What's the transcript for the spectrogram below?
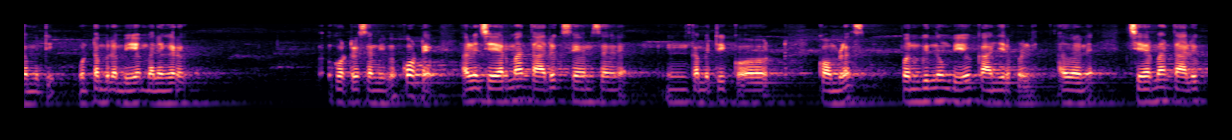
കമ്മിറ്റി മുട്ടമ്പുരം ബി എം മലങ്കര കോട്ടയം സമീപം കോട്ടയം. അതുപോലെ ചെയർമാൻ താലൂക്ക് സേവന സേവന committee complex Ponkunnam P O Kanjirappally. അതുപോലെ ചെയർമാൻ താലൂക്ക്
